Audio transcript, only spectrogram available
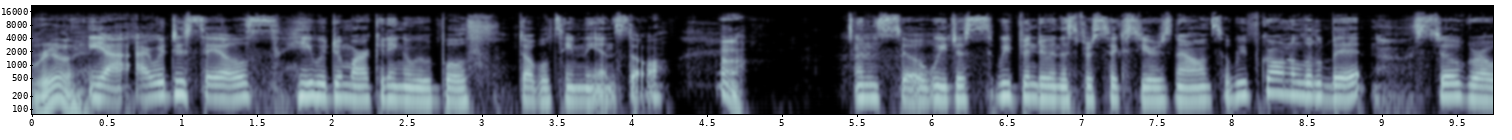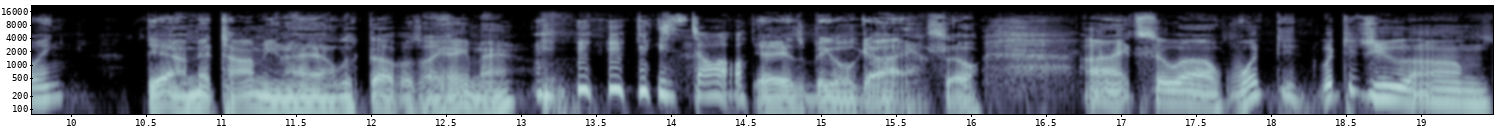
Really? Yeah, I would do sales. He would do marketing, and we would both double team the install. Huh. And so we just we've been doing this for six years now, and so we've grown a little bit, still growing. Yeah, I met Tommy, and I looked up. I was like, "Hey, man." He's tall. Yeah, he's a big old guy. So, all right. So, uh, what did what did you um,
